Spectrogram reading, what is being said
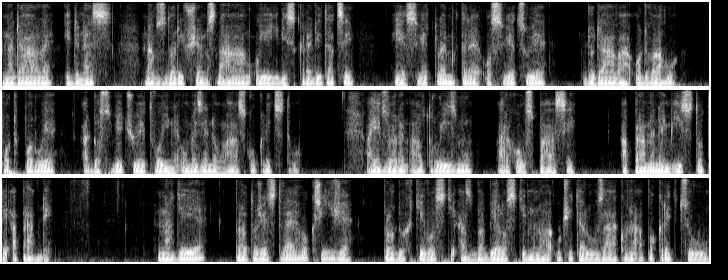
nadále i dnes, navzdory všem snahám o její diskreditaci, je světlem, které osvěcuje, dodává odvahu, podporuje a dosvědčuje tvoji neomezenou lásku k lidstvu. A je vzorem altruismu, archou spásy a pramenem jistoty a pravdy. Naděje, protože z tvého kříže, plodu chtivosti a zbabělosti mnoha učitelů zákona a pokrytců,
